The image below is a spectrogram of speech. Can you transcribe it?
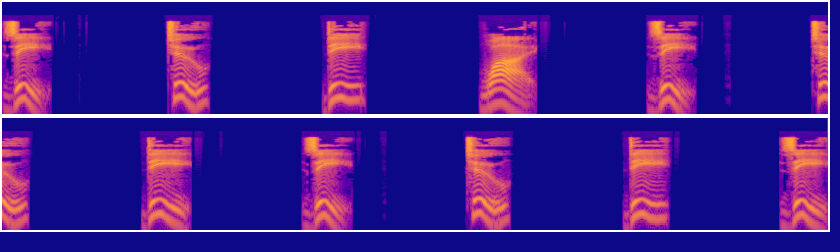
Z. 2 d. Y. Z. 2 d z 2 d z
